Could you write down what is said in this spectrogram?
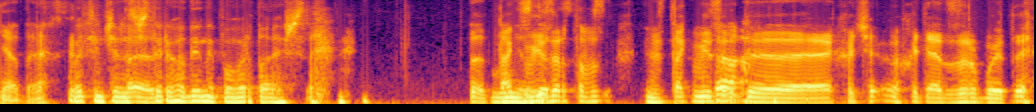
Ні, де. Потім через Та- 4 години повертаєшся. Так Wizard, так Wizard е, хотять зробити.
